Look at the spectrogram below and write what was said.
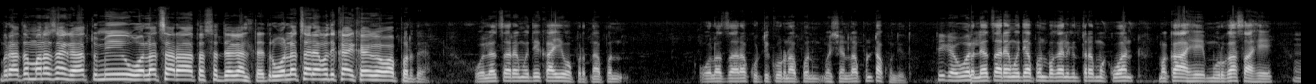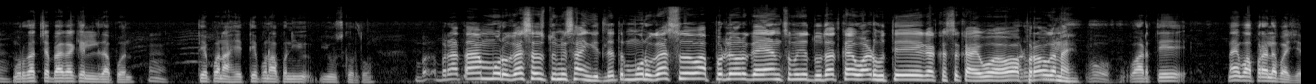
बरं. आता मला सांगा तुम्ही ओला चारा आता सध्या घालताय तर ओला चाऱ्यामध्ये काय काय वापरताय? ओल्या चाऱ्यामध्ये काही वापरत नाही आपण ओला चारा कुटी करून आपण मशीनला पण टाकून देतो. ठीक आहे ओला ओल्या चाऱ्यामध्ये आपण बघायला गेलं तर मकवान मका आहे मुरगास आहे. हं. मुरगासच्या बॅगा केलेल्या आपण. हं. ते पण आहे ते पण आपण यू यूज करतो. बरं बरं आता मुरघासच तुम्ही सांगितलं तर मुरघास वापरल्यावर गायांचं म्हणजे दुधात काय वाढ होते का कसं काय? वा- वापरावं का नाही? हो वाढते. नाही वापरायला पाहिजे.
